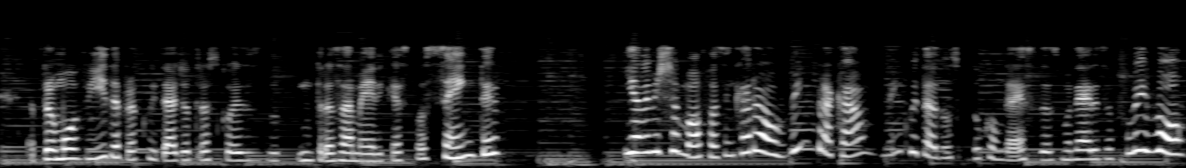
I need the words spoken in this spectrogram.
eh, promovida para cuidar de outras coisas do, no Transamérica Expo Center. E ela me chamou, falou assim, Carol, vem pra cá, vem cuidar do, do Congresso das Mulheres. Eu falei, vou.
